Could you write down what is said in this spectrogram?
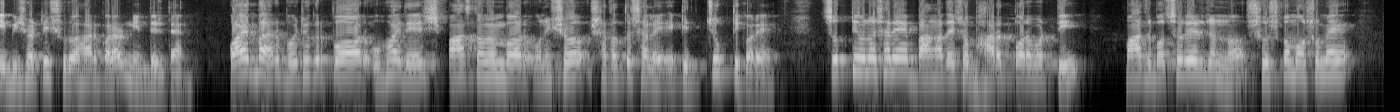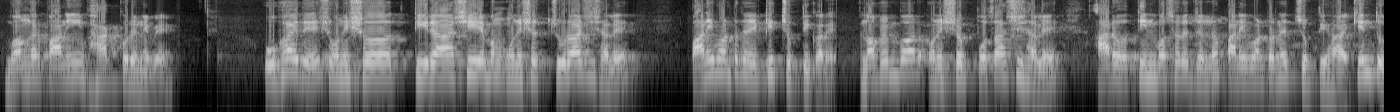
এই বিষয়টি সুরাহার করার নির্দেশ দেন। কয়েকবার বৈঠকের পর উভয় দেশ পাঁচ নভেম্বর উনিশশো সাতাত্তর সালে একটি চুক্তি করে। চুক্তি অনুসারে বাংলাদেশ ও ভারত পরবর্তী পাঁচ বছরের জন্য শুষ্ক মৌসুমে গঙ্গার পানি ভাগ করে নেবে। উভয় দেশ উনিশশো তিরাশি এবং উনিশশো চুরাশি সালে পানি বন্টনের একটি চুক্তি করে। নভেম্বর উনিশশো পঁচাশি সালে আরও তিন বছরের জন্য পানি বন্টনের চুক্তি হয়। কিন্তু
